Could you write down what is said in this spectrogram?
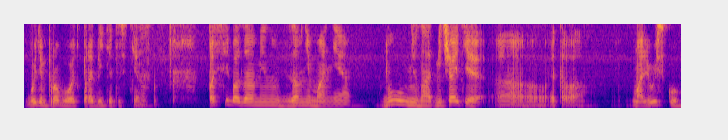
будем пробовать пробить эту стену. Спасибо за, за внимание. Ну, не знаю, отмечайте э, этого Малюську,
